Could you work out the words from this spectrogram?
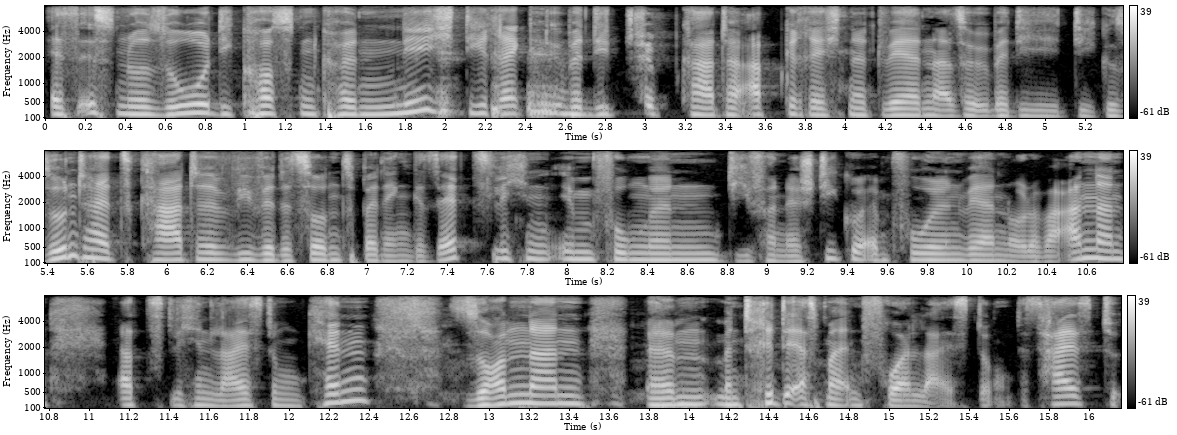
Es ist nur so, die Kosten können nicht direkt über die Chipkarte abgerechnet werden, also über die, die Gesundheitskarte, wie wir das sonst bei den gesetzlichen Impfungen, die von der STIKO empfohlen werden oder bei anderen ärztlichen Leistungen kennen, sondern ähm, man tritt erstmal in Vorleistung. Das heißt,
